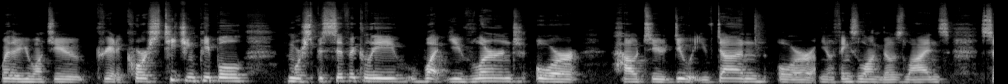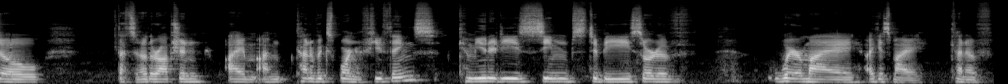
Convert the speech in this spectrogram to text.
Whether you want to create a course teaching people more specifically what you've learned, or how to do what you've done or you know things along those lines. So that's another option. I'm i'm kind of exploring a few things. Communities seems to be sort of where my i guess my kind of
